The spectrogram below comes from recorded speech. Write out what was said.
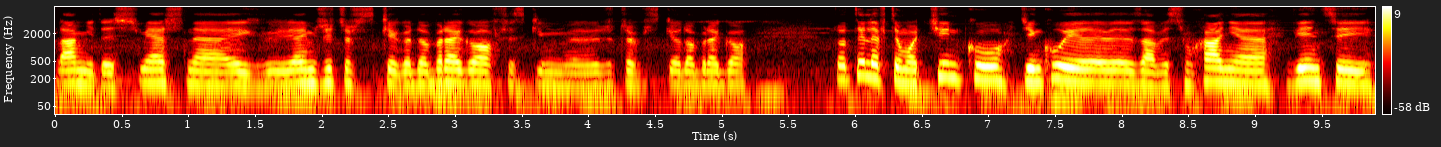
Dla mnie to jest śmieszne, ja im życzę wszystkiego dobrego, wszystkim e, życzę wszystkiego dobrego. To tyle w tym odcinku. Dziękuję za wysłuchanie. Więcej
